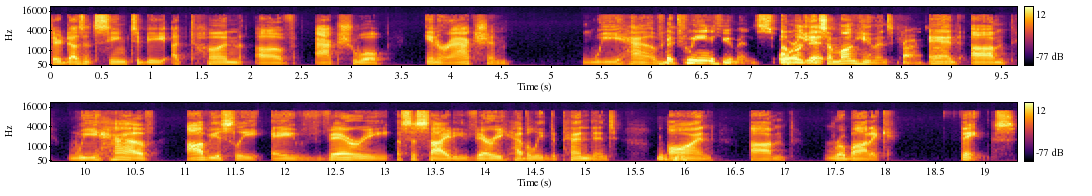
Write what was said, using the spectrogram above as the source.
There doesn't seem to be a ton of actual interaction we have between humans or among, that, yes among humans right. and um, we have obviously a very a society very heavily dependent mm-hmm. on um, robotic things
